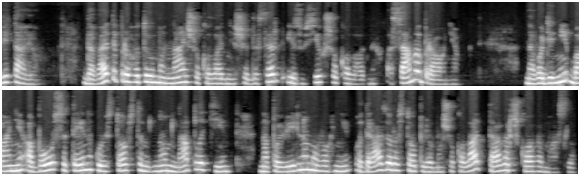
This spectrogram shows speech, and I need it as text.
Вітаю! Давайте приготуємо найшоколадніший десерт із усіх шоколадних, а саме брауні. На водяній бані або у сотейнику із товстим дном на плиті на повільному вогні одразу розтоплюємо шоколад та вершкове масло.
